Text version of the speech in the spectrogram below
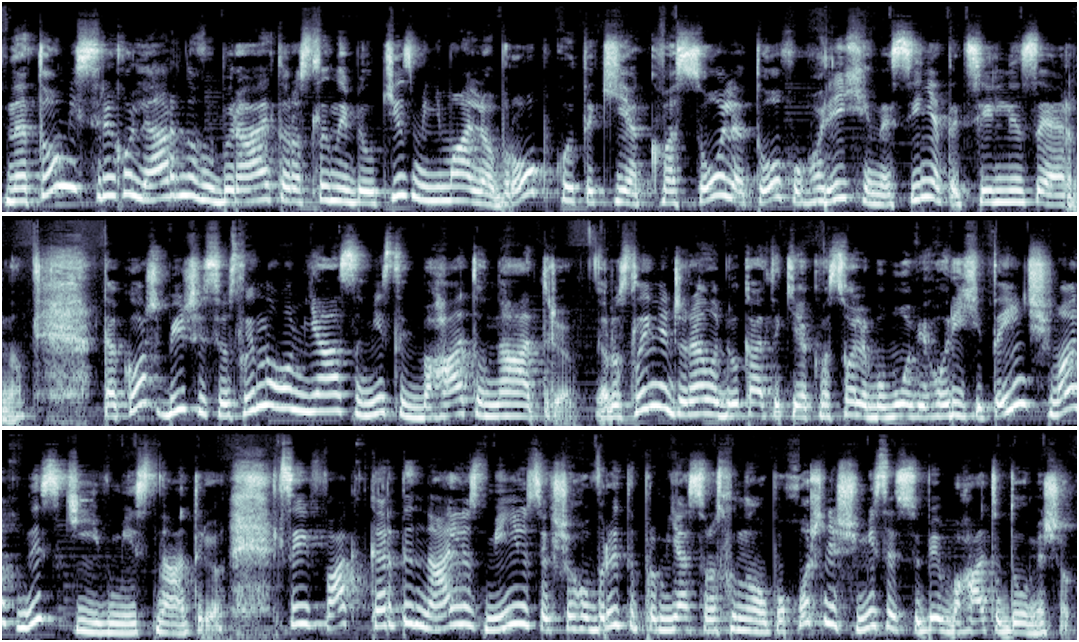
Натомість регулярно вибирайте рослинні білки з мінімальною обробкою, такі як квасоля, тофу, горіхи, насіння та цільні зерна. Також більшість рослинного м'яса містить багато натрію. Рослинні джерела білка, такі як квасоля, бобові, горіхи та інші, мають низький вміст натрію. Цей факт кардинально змінюється, якщо говорити про м'ясо рослинного походження, що містить в собі багато домішок.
